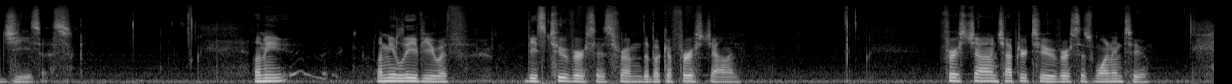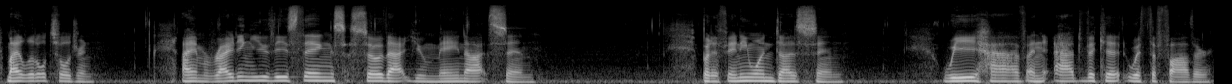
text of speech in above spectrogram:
Jesus. Let me, let me leave you with these two verses from the book of 1 John. 1 John chapter 2 verses 1 and 2. My little children, I am writing you these things so that you may not sin. But if anyone does sin, we have an advocate with the Father,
